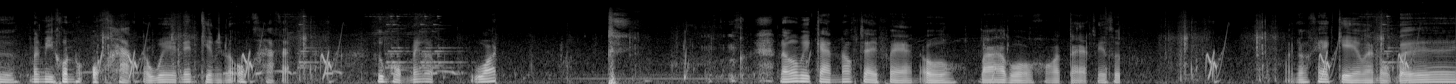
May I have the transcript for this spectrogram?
อ มันมีคนอกหักนะเว้ยเล่นเกมนี้แล้วอกหักอะ่ะ คือผมแม่งแบบ what แล้วก็มีการนอกใจแฟน โอ้ บ้าบอคอแตกที่สุด มันก็แค่เกมอะหนุ่มเอ้ย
